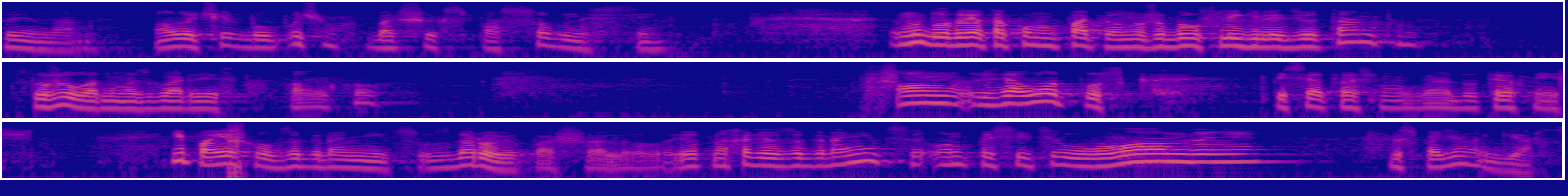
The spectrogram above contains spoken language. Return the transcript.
сына. Молодой человек был очень больших способностей. Ну, благодаря такому папе он уже был флигель-адъютантом, служил в одном из гвардейских полков. Он взял отпуск в 1958 году, трехмесячный, и поехал за границу. Здоровье пошаливало. И вот, находясь за границей, он посетил в Лондоне господина Герца.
